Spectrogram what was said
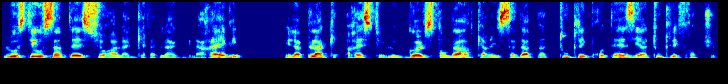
l'ostéosynthèse sera la, règle et la plaque reste le gold standard car il s'adapte à toutes les prothèses et à toutes les fractures.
